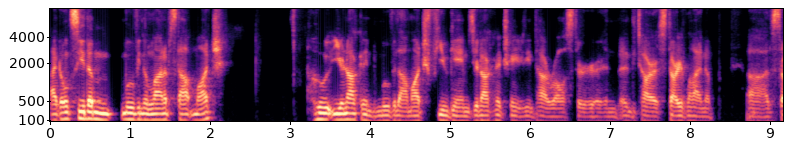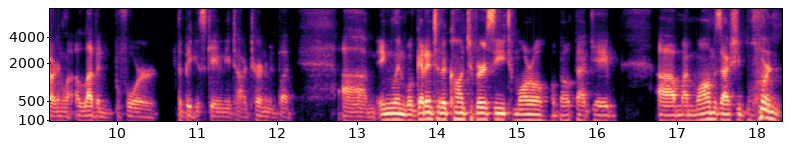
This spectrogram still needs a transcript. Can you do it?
I don't see them moving the lineups that much. Who you're not going to move it that much. Few games, you're not going to change the entire roster and, and the entire starting lineup, uh, the starting eleven before the biggest game in the entire tournament. But um, England, we'll get into the controversy tomorrow about that game. Uh, my mom is actually born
